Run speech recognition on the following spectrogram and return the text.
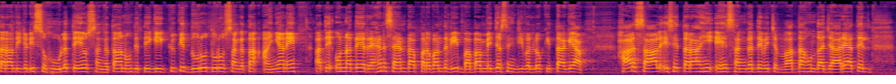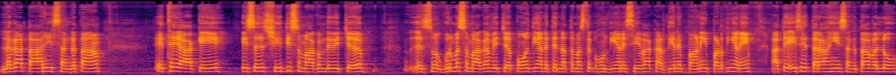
ਤਰ੍ਹਾਂ ਦੀ ਜਿਹੜੀ ਸਹੂਲਤ ਹੈ, ਉਹ ਸੰਗਤਾਂ ਨੂੰ ਦਿੱਤੀ ਗਈ ਕਿਉਂਕਿ ਦੂਰੋਂ ਦੂਰੋਂ ਸੰਗਤਾਂ ਆਈਆਂ ਨੇ ਅਤੇ ਉਹਨਾਂ ਦੇ ਰਹਿਣ ਸਹਿਣ ਦਾ ਪ੍ਰਬੰਧ ਵੀ ਬਾਬਾ ਮੇਜਰ ਸਿੰਘ ਜੀ ਵੱਲੋਂ ਕੀਤਾ ਗਿਆ। ਹਰ ਸਾਲ ਇਸੇ ਤਰ੍ਹਾਂ ਹੀ ਇਹ ਸੰਗਤ ਦੇ ਵਿੱਚ ਵਾਧਾ ਹੁੰਦਾ ਜਾ ਰਿਹਾ ਤੇ ਲਗਾਤਾਰ ਹੀ ਸੰਗਤਾਂ ਇੱਥੇ ਆ ਕੇ ਇਸ ਸ਼ਹੀਦੀ ਸਮਾਗਮ ਦੇ ਵਿੱਚ, ਇਸ ਗੁਰਮਤਿ ਸਮਾਗਮ ਵਿੱਚ ਪਹੁੰਚਦੀਆਂ ਨੇ ਤੇ ਨਤਮਸਤਕ ਹੁੰਦੀਆਂ ਨੇ, ਸੇਵਾ ਕਰਦੀਆਂ ਨੇ, ਬਾਣੀ ਪੜ੍ਹਦੀਆਂ ਨੇ ਅਤੇ ਇਸੇ ਤਰ੍ਹਾਂ ਹੀ ਸੰਗਤਾਂ ਵੱਲੋਂ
